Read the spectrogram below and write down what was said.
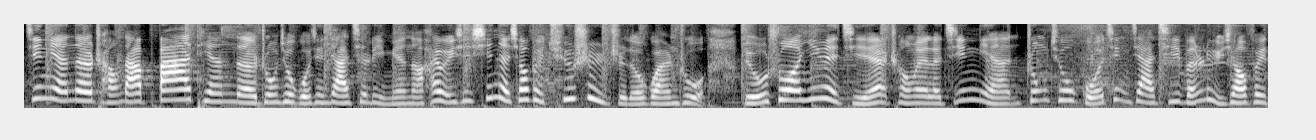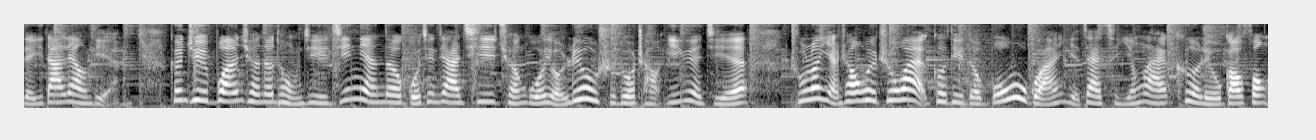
今年的长达八天的中秋国庆假期里面呢，还有一些新的消费趋势值得关注，比如说音乐节成为了今年中秋国庆假期文旅消费的一大亮点。根据不安全的统计，今年的国庆假期全国有六十多场音乐节，除了演唱会之外，各地。的博物馆也再次迎来客流高峰。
